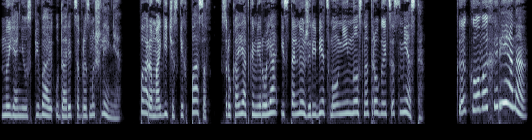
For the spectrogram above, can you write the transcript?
Но я не успеваю удариться в размышления. Пара магических пасов, с рукоятками руля и стальной жеребец молниеносно трогается с места. «Какого хрена?»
